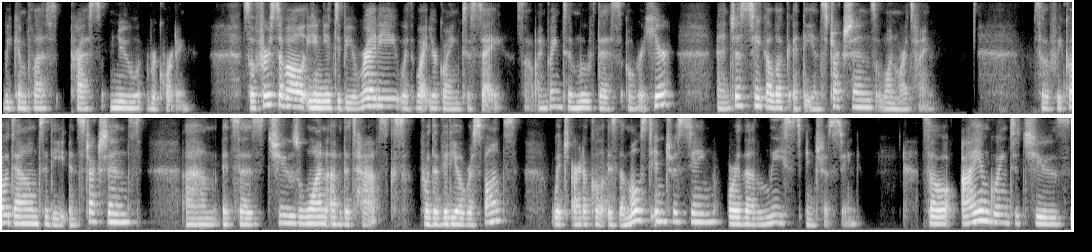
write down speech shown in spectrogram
we can press, press new recording. So first of all, you need to be ready with what you're going to say. So I'm going to move this over here and just take a look at the instructions one more time. So if we go down to the instructions, um, it says choose one of the tasks for the video response which article is the most interesting or the least interesting. So I am going to choose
